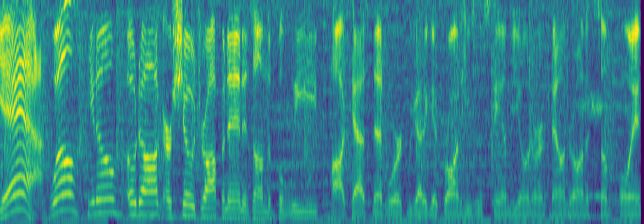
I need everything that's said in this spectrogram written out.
Yeah. Well, you know, O-Dog, our show dropping in is on the Believe Podcast Network. We got to get Braun Stam, the owner and founder, on at some point.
